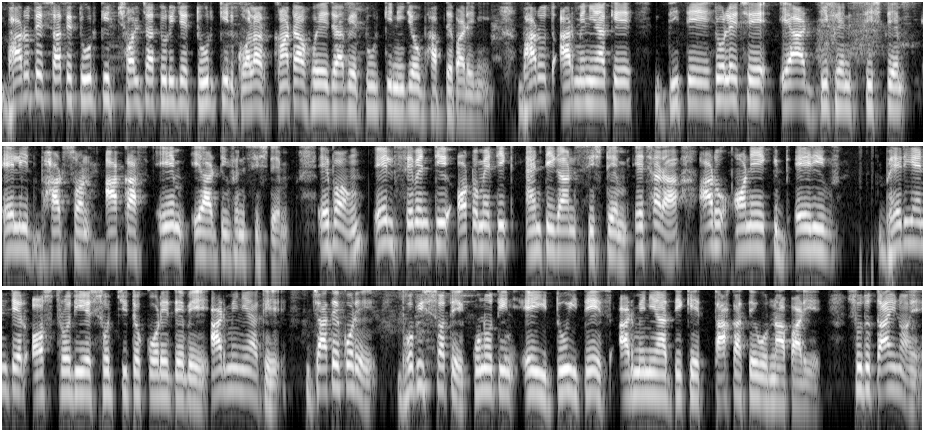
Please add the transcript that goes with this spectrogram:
ভারতের সাথে তুর্কির ছলচাতুরি যে তুর্কির গলার কাঁটা হয়ে যাবে, তুর্কি নিজেও ভাবতে পারেনি। ভারত আর্মেনিয়াকে দিতে চলেছে air defence system, elite version Akash M air defence system এবং L seventy automatic antigun system. এছাড়া আরও অনেক এরি ভেরিয়েন্টের অস্ত্র দিয়ে সজ্জিত করে দেবে আর্মেনিয়াকে, যাতে করে ভবিষ্যতে কোনো দিন এই দুই দেশ আর্মেনিয়ার দিকে তাকাতেও না পারে। শুধু তাই নয়,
